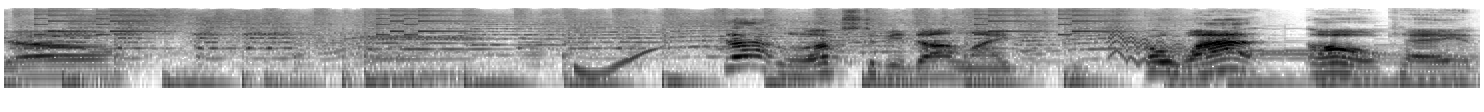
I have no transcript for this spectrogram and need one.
Go. That looks to be done like... Oh, what? Oh, okay.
